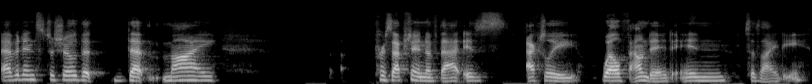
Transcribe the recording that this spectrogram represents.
evidence to show that that my perception of that is actually well founded in society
